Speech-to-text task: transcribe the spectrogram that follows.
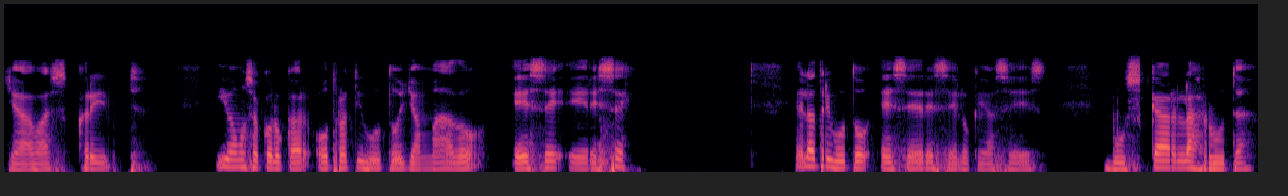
javascript y vamos a colocar otro atributo llamado src el atributo src lo que hace es buscar la ruta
